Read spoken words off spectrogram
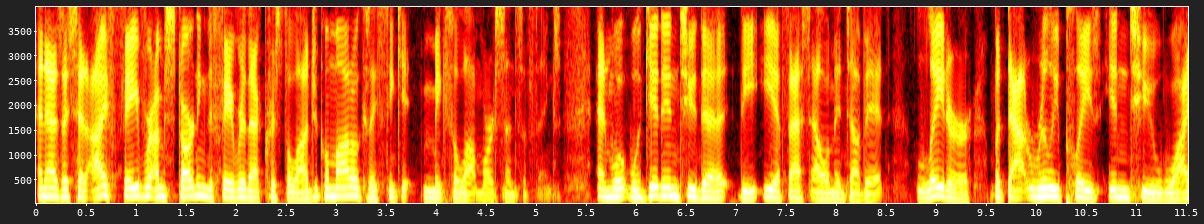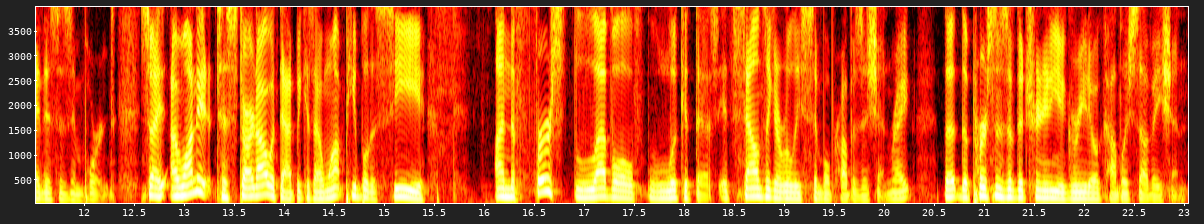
And as I said, I favor. I'm starting to favor that Christological model because I think it makes a lot more sense of things. And we'll, we'll get into the the EFS element of it later, but that really plays into why this is important. So I, I wanted to start out with that because I want people to see on the first level look at this. It sounds like a really simple proposition right? The the persons of the trinity agree to accomplish salvation.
